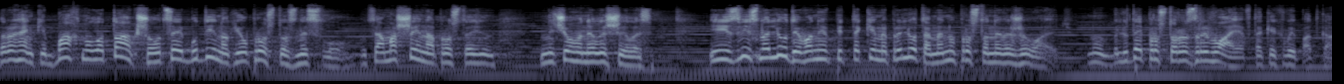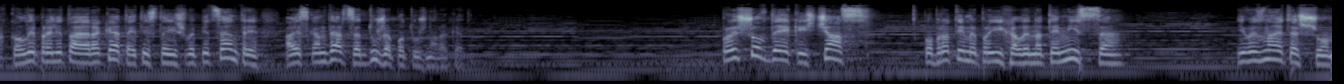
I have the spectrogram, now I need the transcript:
дорогенькі, бахнуло так, що оцей будинок його просто знесло. Оця машина просто нічого не лишилось. І, звісно, люди вони під такими прильотами ну, просто не виживають. Ну, людей просто розриває в таких випадках. Коли прилітає ракета, і ти стоїш в епіцентрі, а Іскандер це дуже потужна ракета. Пройшов деякий час, побратими приїхали на те місце, і ви знаєте, що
